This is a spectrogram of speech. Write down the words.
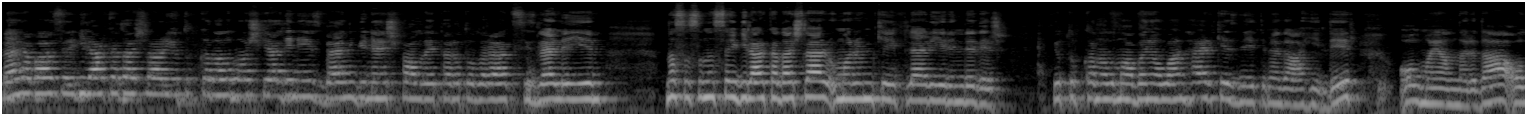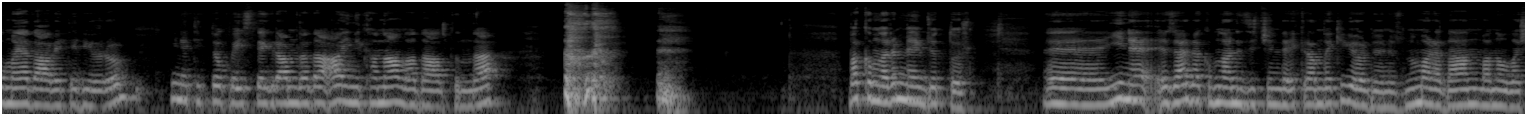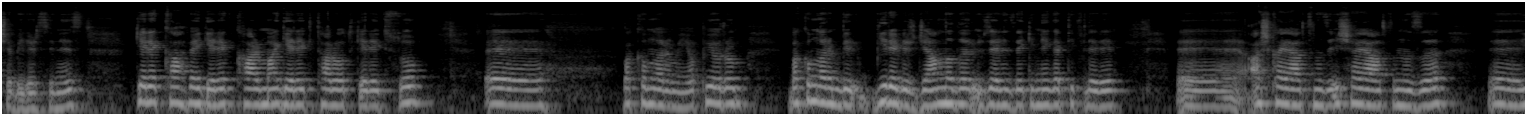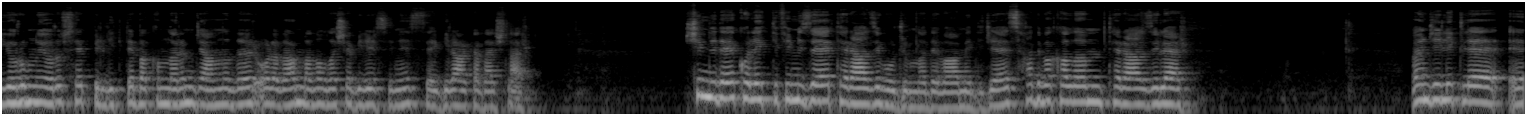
Merhaba sevgili arkadaşlar YouTube kanalıma hoş geldiniz. Ben Güneş Fal ve Tarot olarak sizlerleyim. Nasılsınız sevgili arkadaşlar? Umarım keyifler yerindedir. YouTube kanalıma abone olan herkes niyetime dahildir. Olmayanları da olmaya davet ediyorum. Yine TikTok ve Instagram'da da aynı kanal adı altında bakımlarım mevcuttur. Ee, yine özel bakımlarınız için de ekrandaki gördüğünüz numaradan bana ulaşabilirsiniz. Gerek kahve, gerek karma, gerek tarot, gerek su ee, bakımlarımı yapıyorum. Bakımlarım bir, birebir canlıdır. Üzerinizdeki negatifleri, e, aşk hayatınızı, iş hayatınızı e, yorumluyoruz. Hep birlikte bakımlarım canlıdır. Oradan bana ulaşabilirsiniz sevgili arkadaşlar. Şimdi de kolektifimize terazi burcumla devam edeceğiz. Hadi bakalım teraziler. Öncelikle e,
